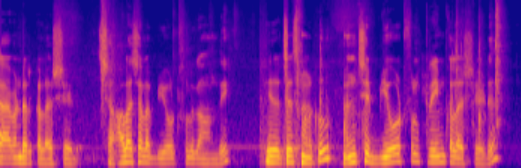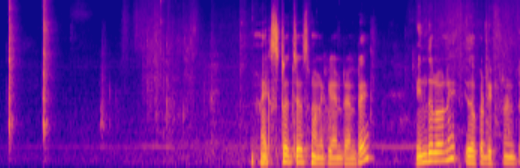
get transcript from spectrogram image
లావెండర్ కలర్ షేడ్. చాలా చాలా బ్యూటిఫుల్గా ఉంది. ఇది వచ్చేసి మనకు మంచి beautiful cream colour shade. Next వచ్చేసి మనకి ఏంటంటే ఇందులోనే ఇది ఒక డిఫరెంట్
